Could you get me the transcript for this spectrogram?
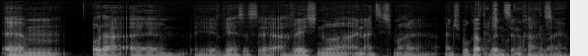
ähm, oder äh, wie heißt es? Äh, ach, wäre ich nur ein einzig Mal ein Schmuckerprinz im Schmuckerprinz, Karneval.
